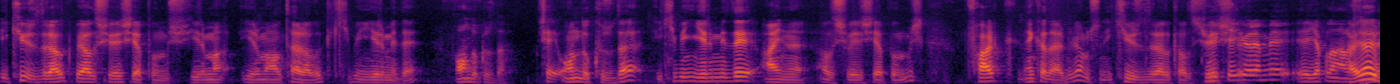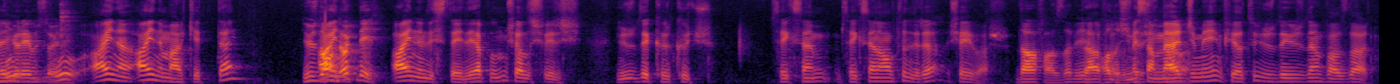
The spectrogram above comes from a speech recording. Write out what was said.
200 liralık bir alışveriş yapılmış 20, 26 Aralık 2020'de. 19'da. Şey 19'da 2020'de aynı alışveriş yapılmış. Fark ne kadar biliyor musun? 200 liralık alışveriş. TÜİK'e göre mi e, yapılan Hayır, araştırmaya bu, göre mi söyleyeyim? bu aynı aynı marketten %14 aynı, değil. Aynı listeyle yapılmış alışveriş. Yüzde 43. 80 86 lira şey var. Daha fazla bir Daha fazla. alışveriş Mesela var. mercimeğin fiyatı yüzde yüzden fazla artmış.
